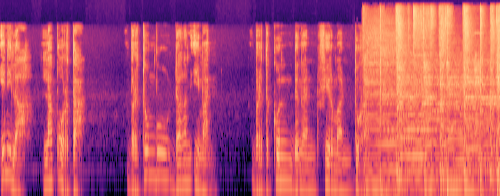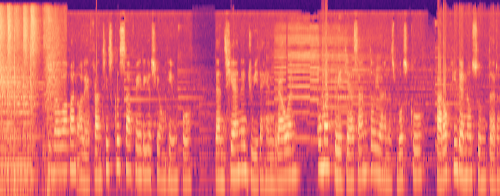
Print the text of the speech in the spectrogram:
Inilah Laporta, bertumbuh dalam iman, bertekun dengan firman Tuhan. Dibawakan oleh Franciscus Saverius Yonghimpo dan Siana Juwita Hendrawan, umat gereja Santo Yohanes Bosco, Paroki Danau Sunter,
